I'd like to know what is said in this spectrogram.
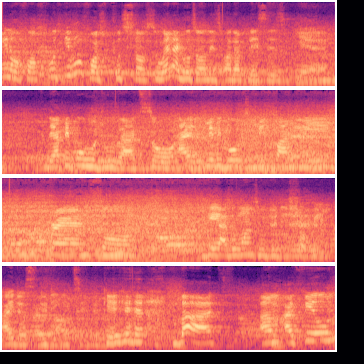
you know, for food, even for foodstuffs. So when I go to all these other places, Yeah. there are people who do that. So I maybe go to meet family, friends. So they are the ones who do the shopping. I just do the eating. Okay, but um, I feel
